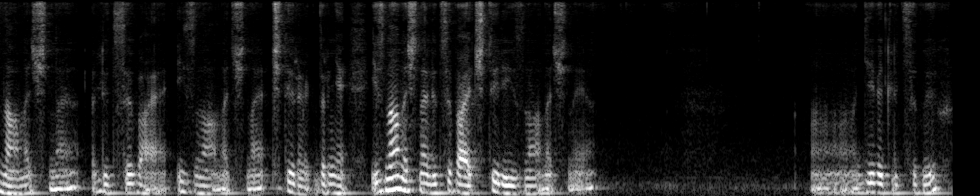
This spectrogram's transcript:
Изнаночная, лицевая, изнаночная, 4, вернее, изнаночная, лицевая, 4 изнаночные, 9 а, лицевых,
